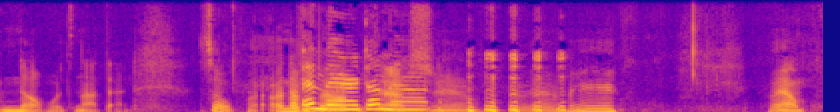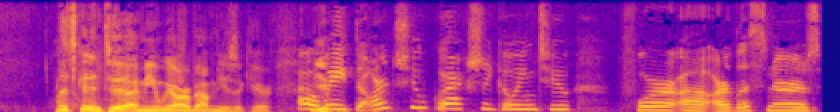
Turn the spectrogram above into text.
no, it's not that. So uh, enough Been about there, done that. Well, let's get into. I mean, we are about music here. Oh Mu- wait, aren't you actually going to for uh, our listeners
